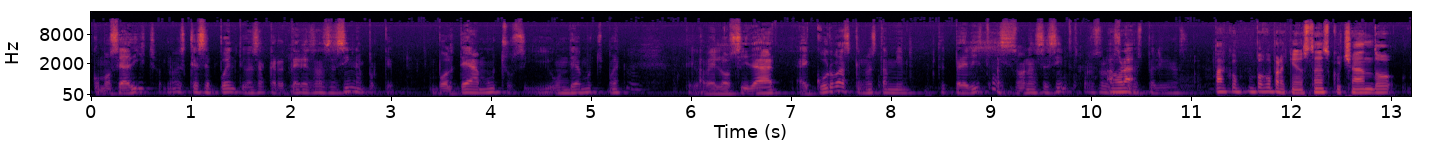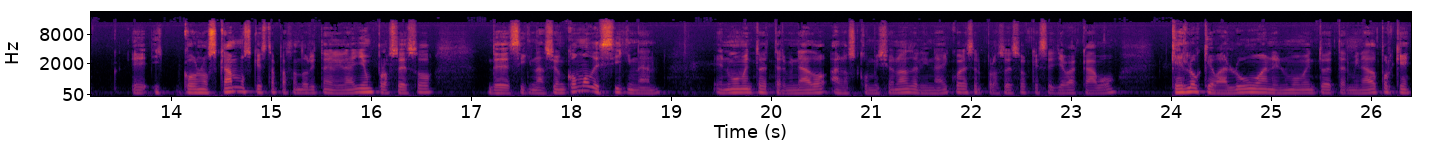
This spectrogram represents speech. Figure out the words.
como se ha dicho, ¿no? Es que ese puente o esa carretera es asesina porque voltea a muchos y hunde a muchos. Bueno, que la velocidad, hay curvas que no están bien previstas, son asesinas, por eso las Ahora, peligrosas. Paco, un poco para quienes están escuchando, eh, y conozcamos qué está pasando ahorita en el INAI, hay un proceso de designación. ¿Cómo designan en un momento determinado a los comisionados del INAI? ¿Cuál es el proceso que se lleva a cabo? ¿Qué es lo que evalúan en un momento determinado? Porque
